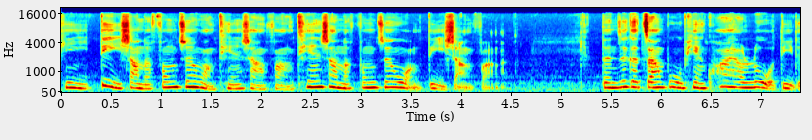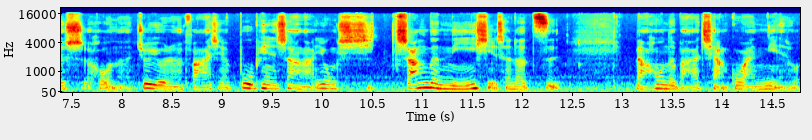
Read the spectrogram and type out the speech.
替地上的风筝往天上放，天上的风筝往地上放啊！等这个脏布片快要落地的时候呢，就有人发现布片上啊用脏的泥写成了字，然后呢把它抢过来念说：“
